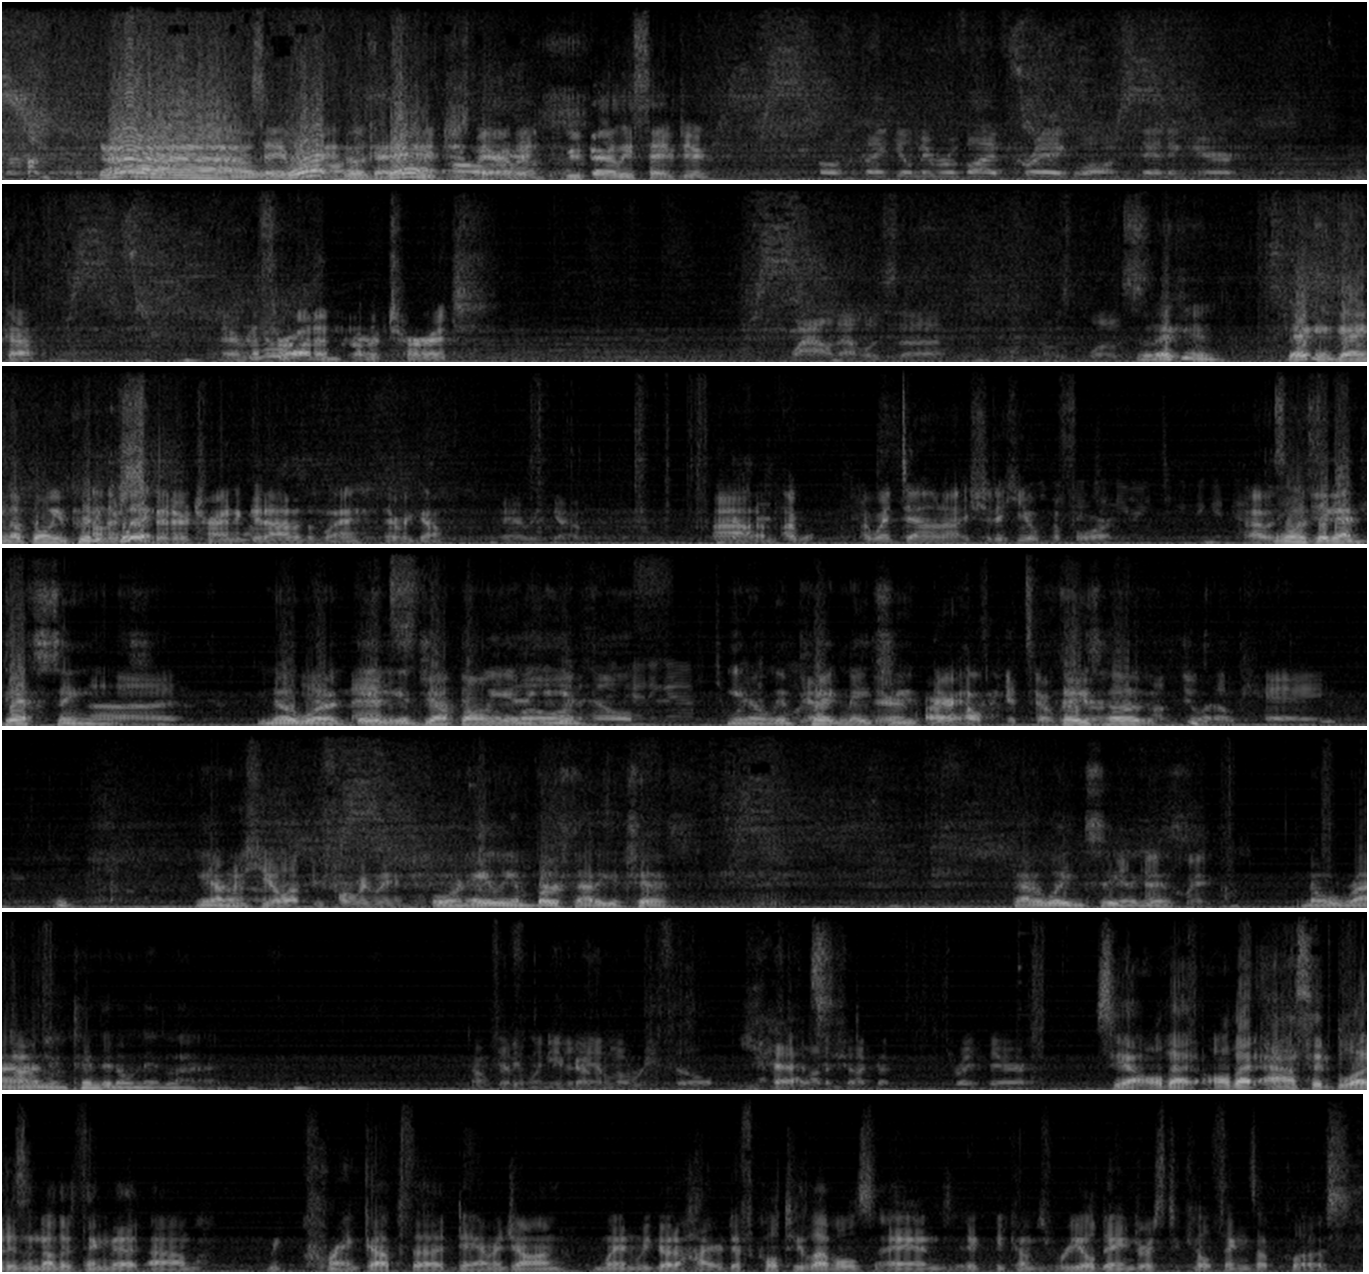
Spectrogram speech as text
Ah! Save what Ryan. was okay, that? We just barely, we barely saved you. Oh, thank you. Let me revive Craig while I'm standing here. Okay. There I'm we gonna go. throw out another turret. Wow, that was uh, that was close. So they can they can gang up on you pretty Another quick. spitter trying to get out of the way. There we go. There we. Got Um, him. I, w- I went down. I should have healed before. That was Once they got death scenes, Uh, you know, where Matt's aliens jump on you and he, on in, health. you know, Yeah, impregnate their, you, Their Alright. health gets over face here. hug, I'm doing okay. you Yeah, I'm gonna heal up before we leave. or an alien burst out of your chest. Gotta wait and see, I Get that guess. quick. No Ryan intended on that line. Don't Definitely need an ammo the- refill. A lot Yes. of shotgun right there. So yeah, all that all that acid blood is another thing that um, we crank up the damage on when we go to higher difficulty levels, and it becomes real dangerous to kill things up close.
